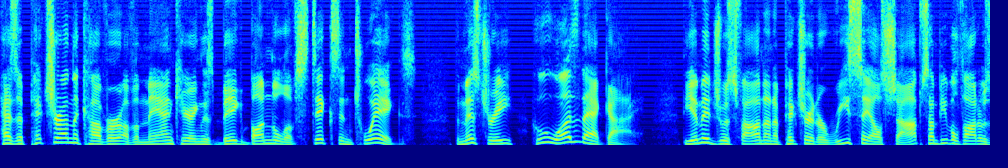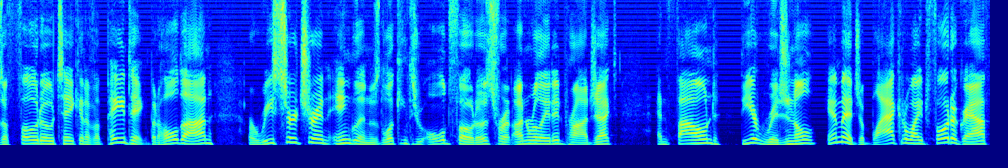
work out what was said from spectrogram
has a picture on the cover of a man carrying this big bundle of sticks and twigs. The mystery who was that guy? The image was found on a picture at a resale shop. Some people thought it was a photo taken of a painting, but hold on. A researcher in England was looking through old photos for an unrelated project and found the original image, a black and white photograph.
